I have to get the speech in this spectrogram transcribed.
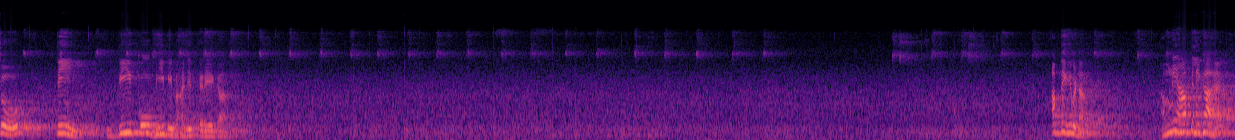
तो तीन बी को भी विभाजित करेगा। अब देखिए बेटा, हमने यहाँ पे लिखा है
